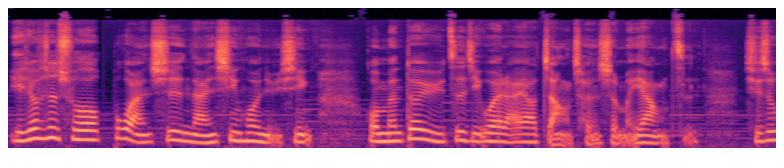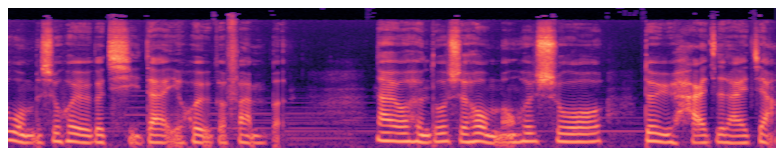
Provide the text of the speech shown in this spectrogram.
也就是说，不管是男性或女性，我们对于自己未来要长成什么样子，其实我们是会有一个期待，也会有一个范本。那有很多时候，我们会说，对于孩子来讲，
